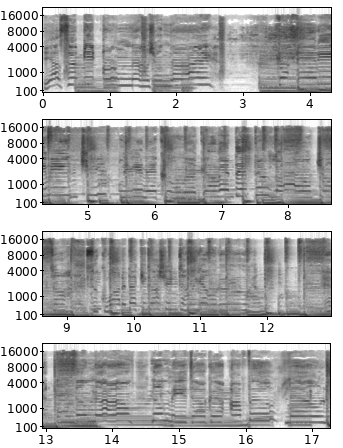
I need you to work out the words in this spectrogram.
安い女じゃない帰り道に眺めてたらちょっと救われた気がした夜。変だな涙が溢れる。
